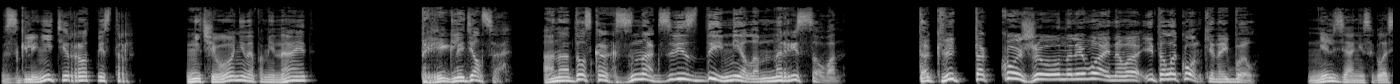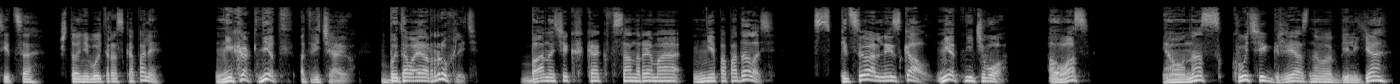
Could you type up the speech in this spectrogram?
«Взгляните, ротмистр. Ничего не напоминает?» Пригляделся, а на досках знак звезды мелом нарисован. «Так ведь такой же у Наливайного и Толоконкиной был!» Нельзя не согласиться. Что-нибудь раскопали? «Никак нет», — отвечаю. «Бытовая рухлядь. Баночек, как в Сан-Ремо, не попадалось?» «Специально искал, нет ничего. А у вас?» «А у нас куча грязного белья,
